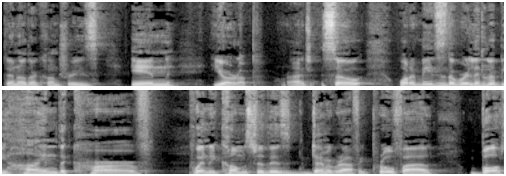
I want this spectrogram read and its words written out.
than other countries in Europe, right? So, what it means is that we're a little bit behind the curve when it comes to this demographic profile, but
